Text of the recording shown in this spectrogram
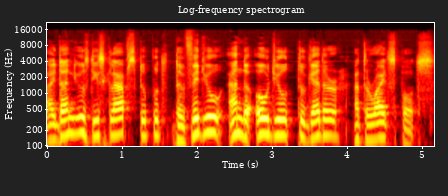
I then use these claps to put the video and the audio together at the right spots.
